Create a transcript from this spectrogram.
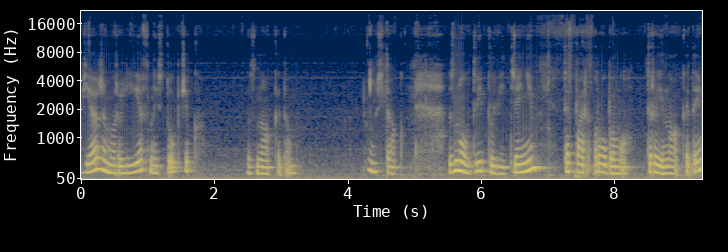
в'яжемо рельєфний стовпчик з накидом. Ось так. Знов дві повітряні. Тепер робимо три накиди,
